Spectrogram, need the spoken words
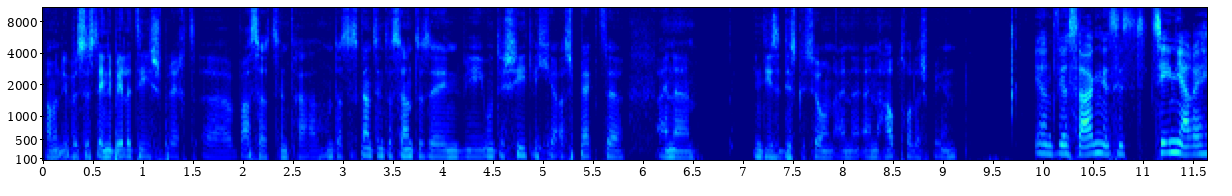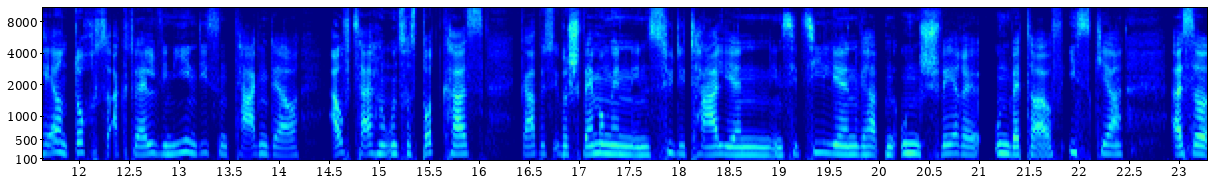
wenn man über Sustainability spricht, äh, Wasser zentral. Und das ist ganz interessant zu sehen, wie unterschiedliche Aspekte eine, in dieser Diskussion eine, eine Hauptrolle spielen. Ja, und wir sagen, es ist zehn Jahre her und doch so aktuell wie nie in diesen Tagen der Aufzeichnung unseres Podcasts gab es Überschwemmungen in Süditalien, in Sizilien. Wir hatten unschwere Unwetter auf Ischia. Also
